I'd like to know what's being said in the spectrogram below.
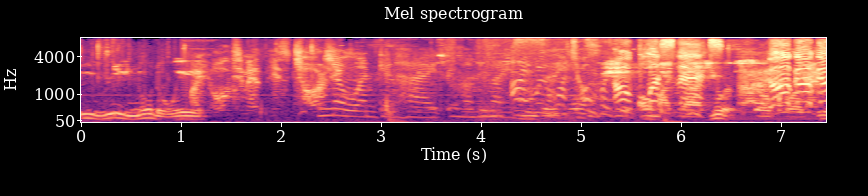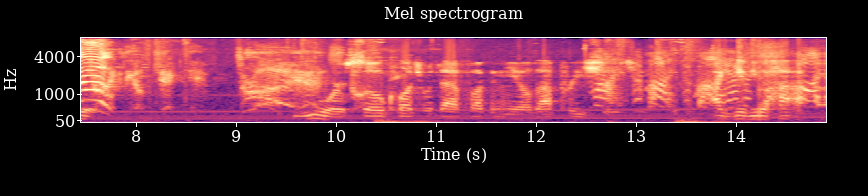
You really know the way? My ultimate is charging. No one can hide from my sight. Oh, Oh my bless that! god, you are so Go, clutch. go, You go! The are- You are so clutch with that fucking heals. I appreciate you. I'd give you a high,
